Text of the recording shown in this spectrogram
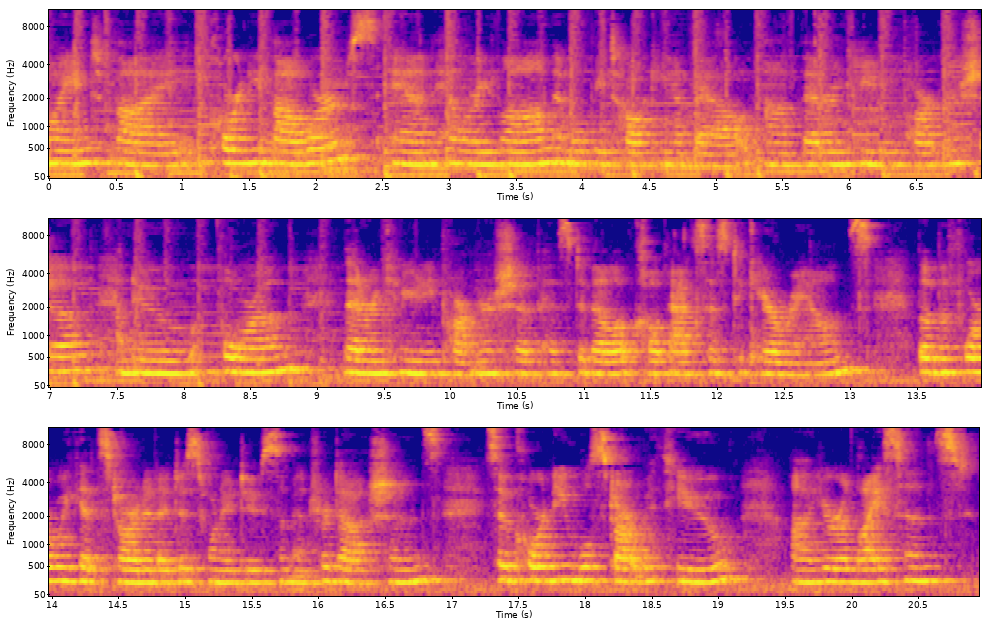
joined by Courtney Bauers and Hillary Lum, and we'll be talking about um, Veteran Community Partnership, a new forum Veteran Community Partnership has developed called Access to Care Rounds. But before we get started, I just want to do some introductions. So, Courtney, we'll start with you. Uh, you're a licensed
